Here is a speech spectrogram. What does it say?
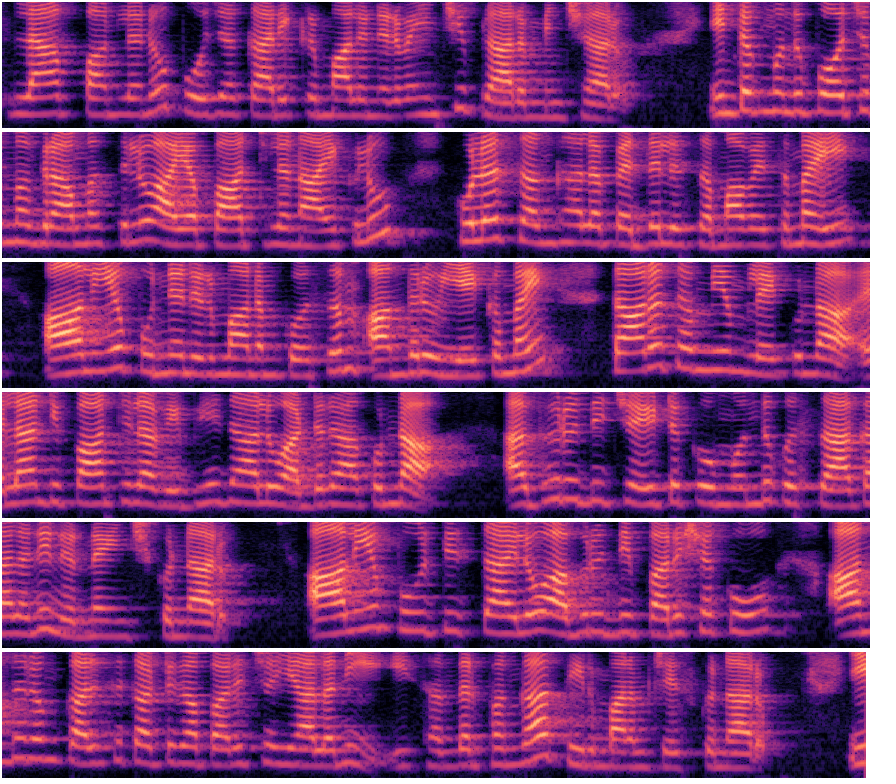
స్లాబ్ పనులను పూజా కార్యక్రమాలు నిర్వహించి ప్రారంభించారు. ఇంతకుముందు పోచమ్మ గ్రామస్తులు ఆయా పార్టీల నాయకులు కుల సంఘాల పెద్దలు సమావేశమై ఆలయ పుణ్యనిర్మాణం కోసం అందరూ ఏకమై తారతమ్యం లేకుండా ఎలాంటి పార్టీల విభేదాలు అడ్డురాకుండా అభివృద్ధి చేయుటకు ముందుకు సాగాలని నిర్ణయించుకున్నారు. ఆలయం పూర్తి స్థాయిలో అభివృద్ధి పరుషకు అందరం కలిసికట్టుగా పనిచేయాలని ఈ సందర్భంగా తీర్మానం చేసుకున్నారు. ఈ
